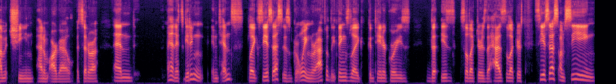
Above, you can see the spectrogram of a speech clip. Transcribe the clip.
Amit Sheen, Adam Argyle, etc. And man, it's getting intense. Like CSS is growing rapidly. Things like container queries, the is selectors, the has selectors. CSS, I'm seeing,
